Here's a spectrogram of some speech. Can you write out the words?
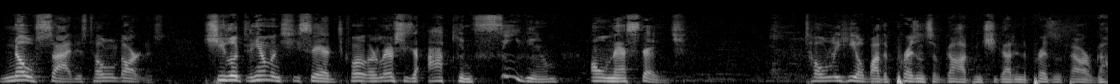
No sight is total darkness. She looked at him and she said, her left, she said, I can see them on that stage totally healed by the presence of God when she got in the presence power of God.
